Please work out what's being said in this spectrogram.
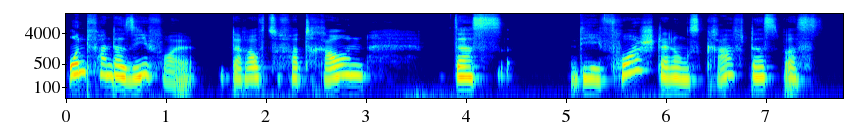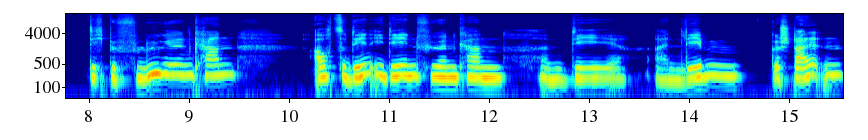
und fantasievoll darauf zu vertrauen, dass die Vorstellungskraft, das, was dich beflügeln kann, auch zu den Ideen führen kann, die ein Leben gestalten,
